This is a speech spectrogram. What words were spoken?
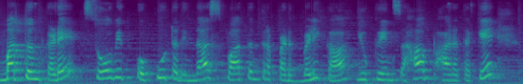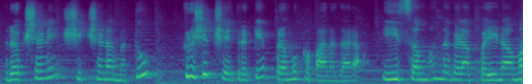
ಮತ್ತೊಂದು ಕಡೆ, ಸೋವಿಯತ್ ಒಕ್ಕೂಟದಿಂದ ಸ್ವಾತಂತ್ರ್ಯ ಪಡೆದ ಬಳಿಕ ಯುಕ್ರೇನ್ ಸಹ ಭಾರತಕ್ಕೆ ರಕ್ಷಣೆ, ಶಿಕ್ಷಣ ಮತ್ತು ಕೃಷಿ ಕ್ಷೇತ್ರಕ್ಕೆ ಪ್ರಮುಖ ಪಾಲುದಾರ. ಈ ಸಂಬಂಧಗಳ ಪರಿಣಾಮ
